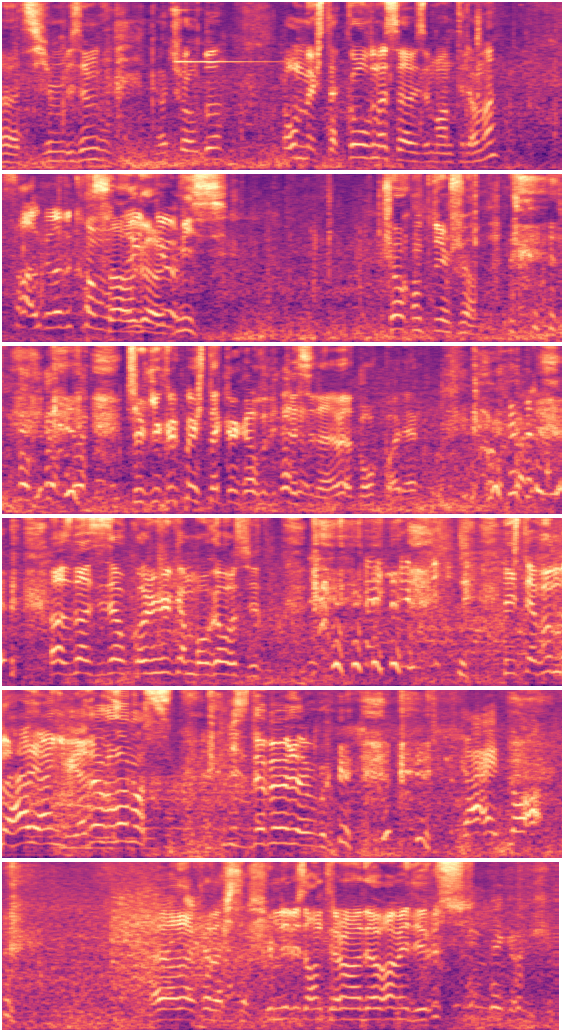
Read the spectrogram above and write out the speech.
Evet şimdi bizim kaç oldu? 15 dakika oldu mesela bizim antrenman. Salgıladık hormonları Salgı mis. Çok mutluyum şu anda. Çünkü 45 dakika kaldı bitmesine. Evet bok var yani. Az daha size konuşurken boka basıyordum. işte bunu da herhangi bir yerde bulamazsın. Bizde böyle. Gayet doğal. evet arkadaşlar şimdi biz antrenmana devam ediyoruz. Şimdi görüşürüz.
